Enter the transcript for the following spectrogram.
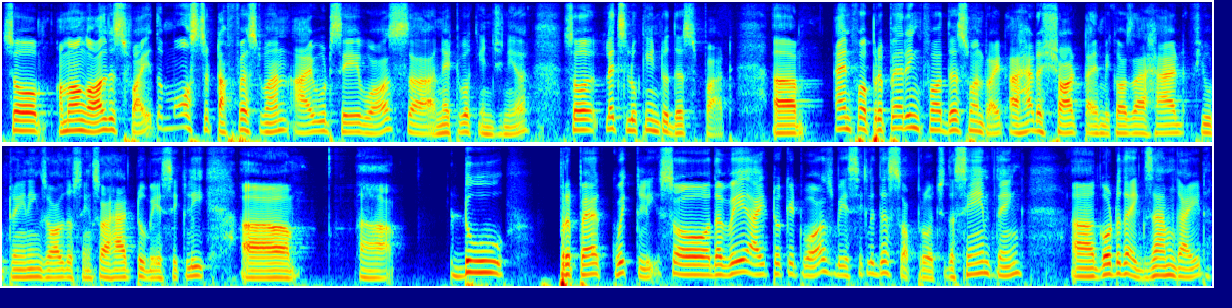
So among all this five, the most toughest one I would say was uh, network engineer. So let's look into this part. Um, and for preparing for this one right i had a short time because i had few trainings all those things. So i had to basically uh, uh, do prepare quickly. So the way i took it was basically this approach. The same thing uh, go to the exam guide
